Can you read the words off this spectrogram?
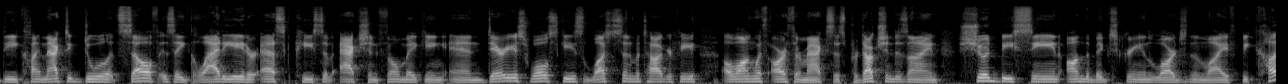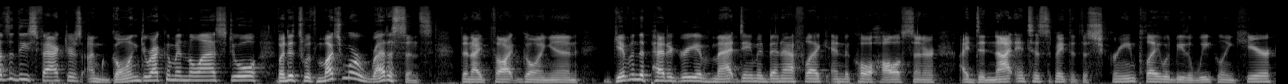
The climactic duel itself is a gladiator esque piece of action filmmaking, and Darius Wolski's lush cinematography, along with Arthur Max's production design, should be seen on the big screen larger than life. Because of these factors, I'm going to recommend The Last Duel, but it's with much more reticence than I thought going in. Given the pedigree of Matt Damon, Ben Affleck, and Nicole Holofcener, I did not anticipate that the screenplay would be the weak link here,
